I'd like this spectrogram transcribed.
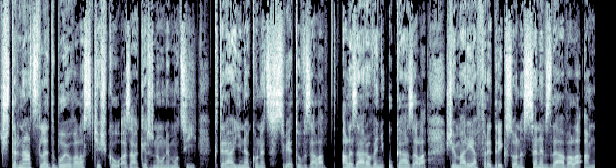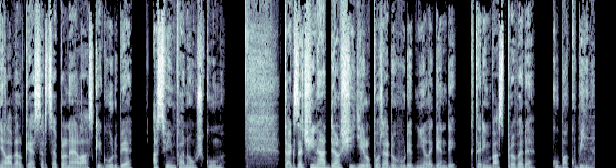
14 let bojovala s těžkou a zákeřnou nemocí, která ji nakonec světu vzala, ale zároveň ukázala, že Maria Fredriksson se nevzdávala a měla velké srdce plné lásky k hudbě a svým fanouškům. Tak začíná další díl pořadu hudební legendy, kterým vás provede Kuba Kubín.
